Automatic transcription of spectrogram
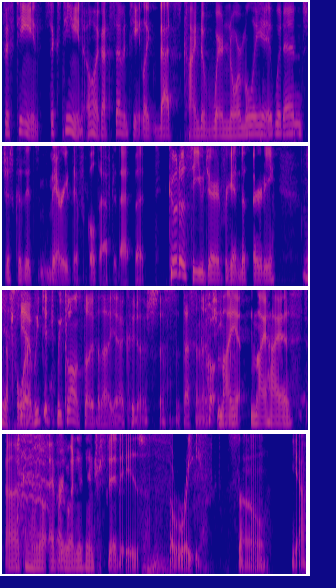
15, 16, oh, I got to seventeen. Like that's kind of where normally it would end, just because it's very difficult after that. But kudos to you, Jared, for getting to thirty. Yes, four. yeah, we did. We glanced over that. Yeah, kudos. That's that's an achievement. My my highest, uh, 'cause I know everyone is interested, is three. So yeah.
